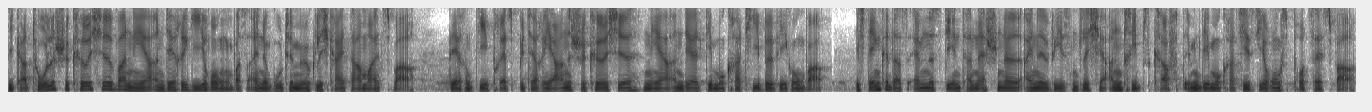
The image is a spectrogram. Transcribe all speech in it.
Die katholische Kirche war näher an der Regierung, was eine gute Möglichkeit damals war, während die presbyterianische Kirche näher an der Demokratiebewegung war. Ich denke, dass Amnesty International eine wesentliche Antriebskraft im Demokratisierungsprozess war.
